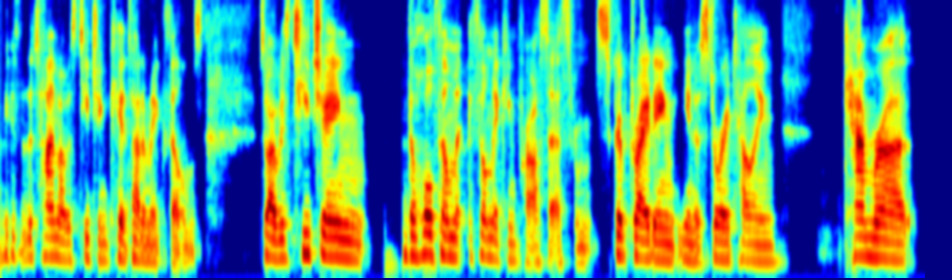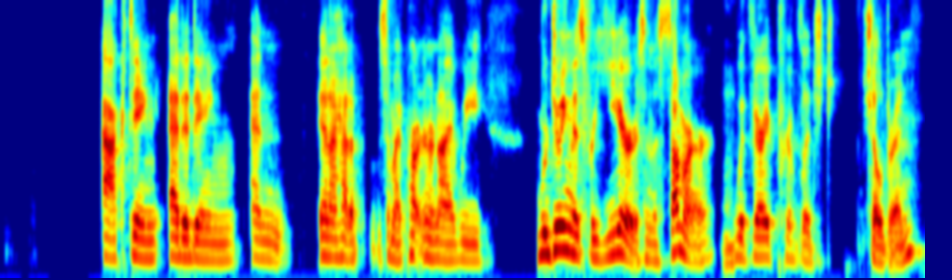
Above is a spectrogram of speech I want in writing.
because at the time I was teaching kids how to make films. So I was teaching the whole film filmmaking process from script writing, you know, storytelling, camera, acting, editing, and and I had a so my partner and I we were doing this for years in the summer mm-hmm. with very privileged children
